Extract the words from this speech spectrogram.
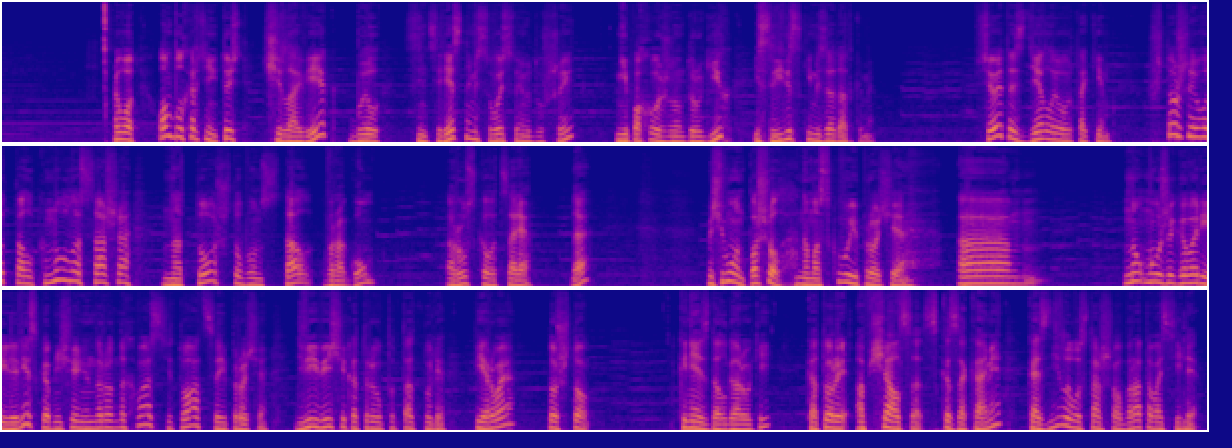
Вот, он был характерник, то есть человек был с интересными свойствами души, не похожий на других и с лидерскими задатками. Все это сделало его таким. Что же его толкнуло, Саша, на то, чтобы он стал врагом русского царя? Да? Почему он пошел на Москву и прочее? А, ну, мы уже говорили, резкое обнищание народных вас, ситуация и прочее. Две вещи, которые подтолкнули. Первое, то, что князь Долгорукий, который общался с казаками, казнил его старшего брата Василия.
